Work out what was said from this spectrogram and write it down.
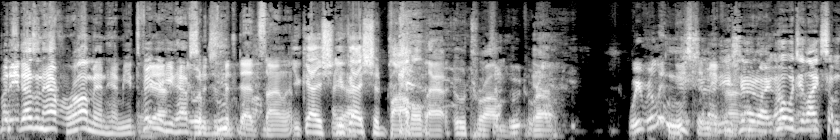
but he doesn't have rum in him. You'd figure Yeah, he'd have some would've just been dead rum. silent. You guys, you Yeah. guys should bottle that Utrum. Oot Yeah. rum. We really need to make. You should like, oh, would you like some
